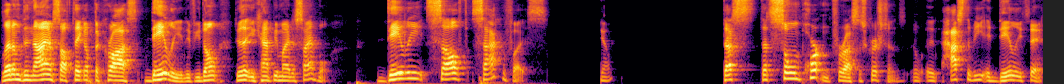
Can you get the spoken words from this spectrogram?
let him deny himself, take up the cross daily. And if you don't do that, you can't be my disciple. Daily self sacrifice. Yep. That's that's so important for us as Christians. It- It has to be a daily thing.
